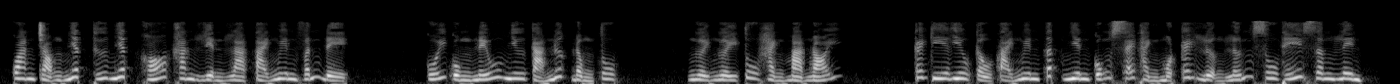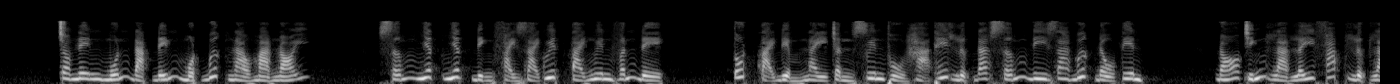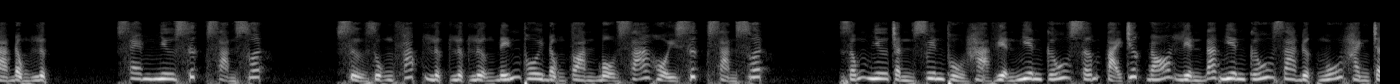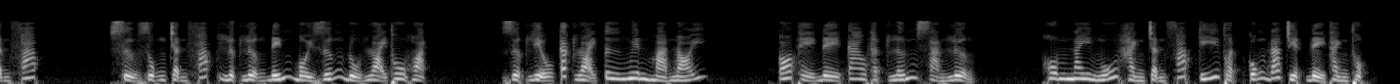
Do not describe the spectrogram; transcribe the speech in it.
Quan trọng nhất thứ nhất khó khăn liền là tài nguyên vấn đề. Cuối cùng nếu như cả nước đồng tu. Người người tu hành mà nói. Cái kia yêu cầu tài nguyên tất nhiên cũng sẽ thành một cái lượng lớn xu thế dâng lên. Cho nên muốn đạt đến một bước nào mà nói. Sớm nhất nhất định phải giải quyết tài nguyên vấn đề. Tốt tại điểm này Trần Xuyên thủ hạ thế lực đã sớm đi ra bước đầu tiên. Đó chính là lấy pháp lực là động lực. Xem như sức sản xuất. Sử dụng pháp lực lực lượng đến thôi động toàn bộ xã hội sức sản xuất. Giống như Trần Xuyên thủ hạ viện nghiên cứu sớm tại trước đó liền đã nghiên cứu ra được ngũ hành trận pháp. Sử dụng trận pháp lực lượng đến bồi dưỡng đủ loại thu hoạch. Dược liệu các loại tư nguyên mà nói. Có thể đề cao thật lớn sản lượng. Hôm nay ngũ hành trận pháp kỹ thuật cũng đã triệt để thành thục.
